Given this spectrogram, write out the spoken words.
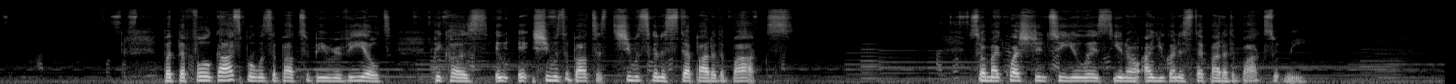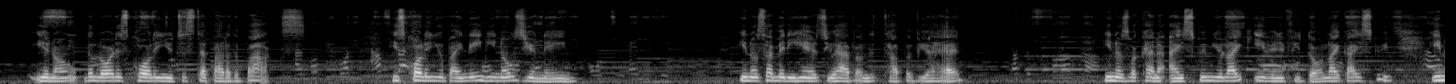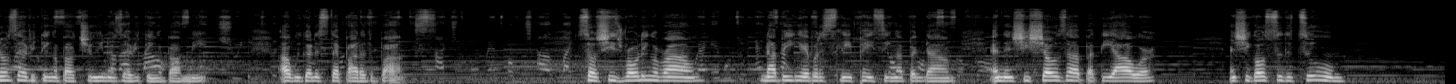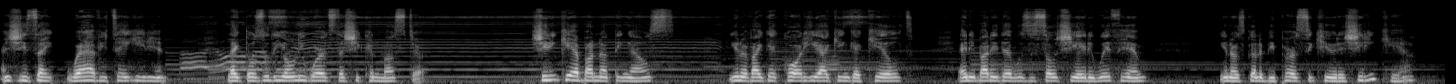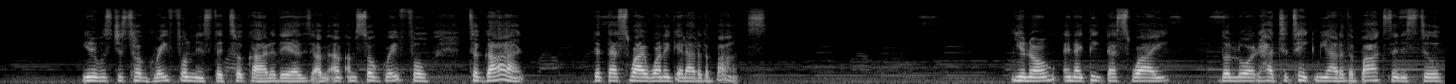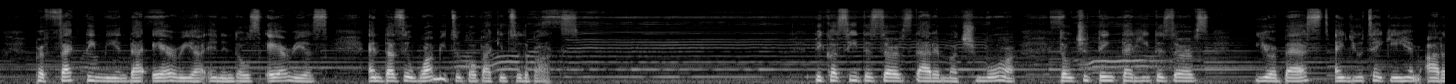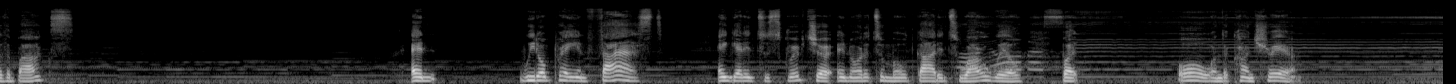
But the full gospel was about to be revealed because it, it, she was about to she was going to step out of the box. So my question to you is, you know, are you going to step out of the box with me? You know, the Lord is calling you to step out of the box. He's calling you by name. He knows your name. He knows how many hairs you have on the top of your head. He knows what kind of ice cream you like, even if you don't like ice cream. He knows everything about you. He knows everything about me. Are we going to step out of the box? So she's rolling around, not being able to sleep, pacing up and down. And then she shows up at the hour and she goes to the tomb and she's like, Where have you taken him? Like, those are the only words that she can muster. She didn't care about nothing else. You know, if I get caught here, I can get killed. Anybody that was associated with him, you know, is going to be persecuted. She didn't care. You know, it was just her gratefulness that took out of there. I'm, I'm so grateful to God that that's why I want to get out of the box. You know, and I think that's why the Lord had to take me out of the box and is still perfecting me in that area and in those areas and doesn't want me to go back into the box. Because He deserves that and much more. Don't you think that He deserves your best and you taking Him out of the box? And we don't pray and fast and get into scripture in order to mold God into our will, but oh, on the contrary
